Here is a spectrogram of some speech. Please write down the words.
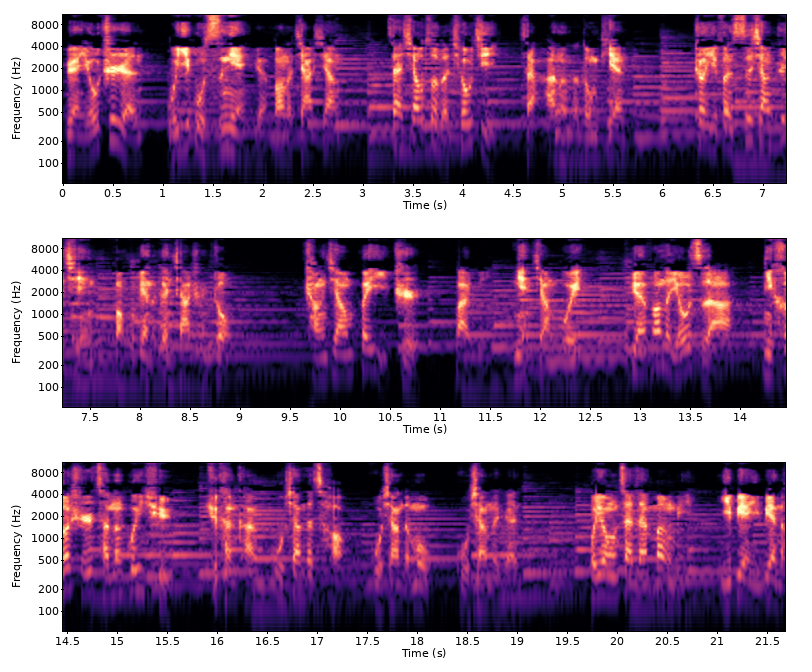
远游之人无一不思念远方的家乡，在萧瑟的秋季，在寒冷的冬天，这一份思乡之情仿佛变得更加沉重。长江悲已滞，万里念将归。远方的游子啊！你何时才能归去？去看看故乡的草、故乡的木、故乡的人，不用再在梦里一遍一遍地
